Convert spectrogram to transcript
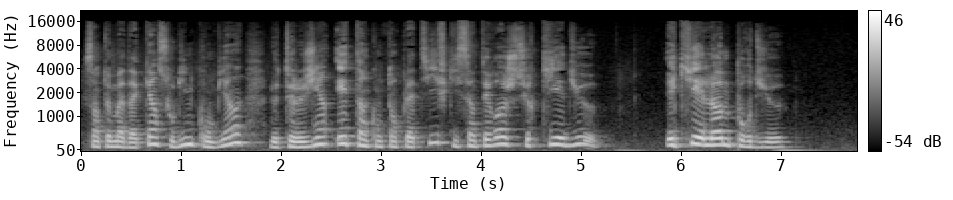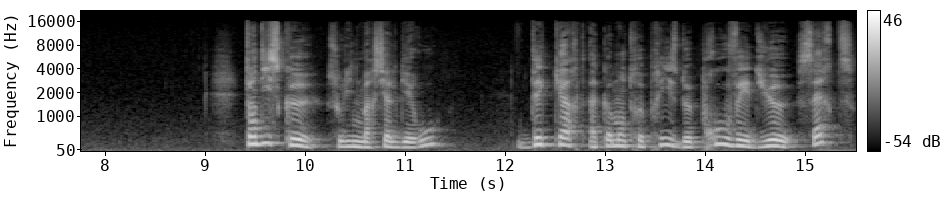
Saint Thomas d'Aquin souligne combien le théologien est un contemplatif qui s'interroge sur qui est Dieu. Et qui est l'homme pour Dieu Tandis que, souligne Martial Guérou, Descartes a comme entreprise de prouver Dieu, certes,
